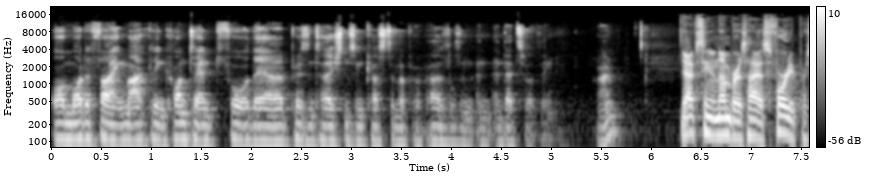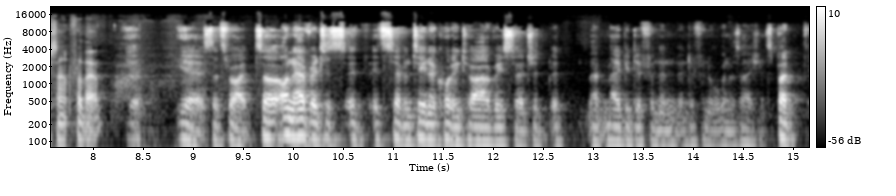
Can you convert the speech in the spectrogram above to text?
or modifying marketing content for their presentations and customer proposals and, and, and that sort of thing, right? Yeah, I've seen a number as high as 40% for that. Yeah. Yes, that's right. So on average, it's, it's 17 according to our research. It, it, it may be different in, in, different organizations. But,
